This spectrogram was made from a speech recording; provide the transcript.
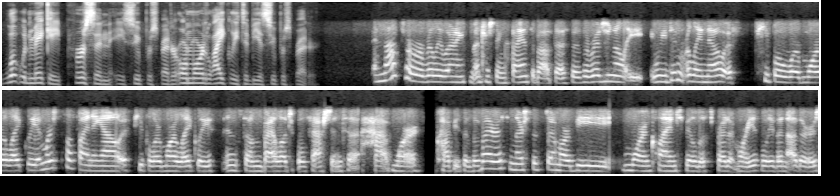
What would make a person a super spreader, or more likely to be a super spreader? And that's where we're really learning some interesting science about this. Is originally we didn't really know if people were more likely, and we're still finding out if people are more likely in some biological fashion to have more copies of the virus in their system or be more inclined to be able to spread it more easily than others.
